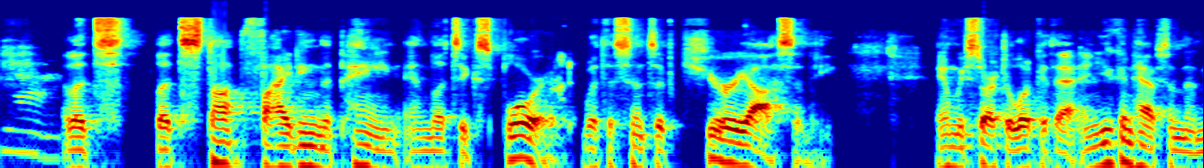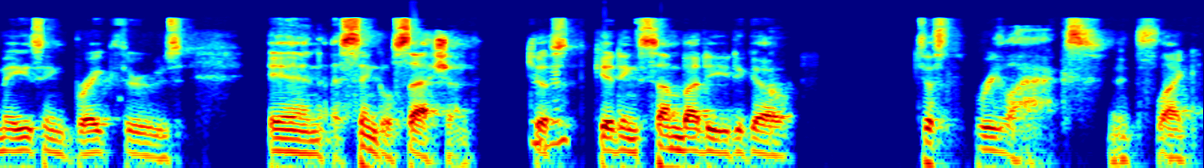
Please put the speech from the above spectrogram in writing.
Yeah. Let's let's stop fighting the pain and let's explore it with a sense of curiosity and we start to look at that. And you can have some amazing breakthroughs in a single session. Just mm-hmm. getting somebody to go just relax. It's like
